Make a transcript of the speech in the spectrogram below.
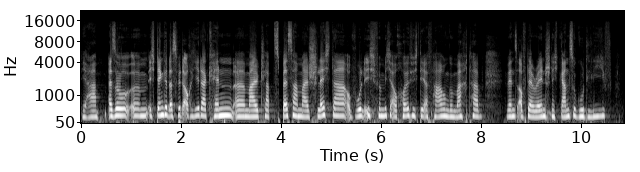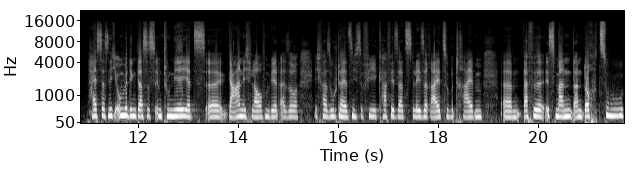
Ja, also ähm, ich denke, das wird auch jeder kennen. Äh, mal klappt's besser, mal schlechter, obwohl ich für mich auch häufig die Erfahrung gemacht habe, wenn es auf der Range nicht ganz so gut lief, heißt das nicht unbedingt, dass es im Turnier jetzt äh, gar nicht laufen wird. Also ich versuche da jetzt nicht so viel Kaffeesatzleserei zu betreiben. Ähm, dafür ist man dann doch zu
